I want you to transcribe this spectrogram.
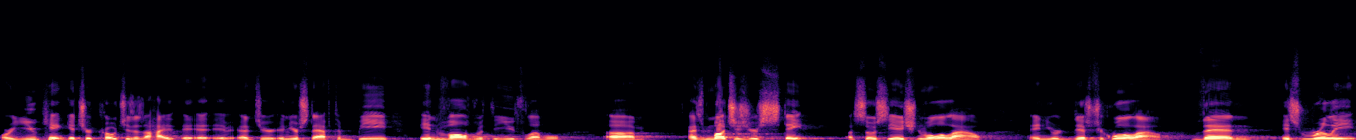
or you can't get your coaches as a high at your in your staff to be involved with the youth level um, as much as your state association will allow and your district will allow, then it's really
